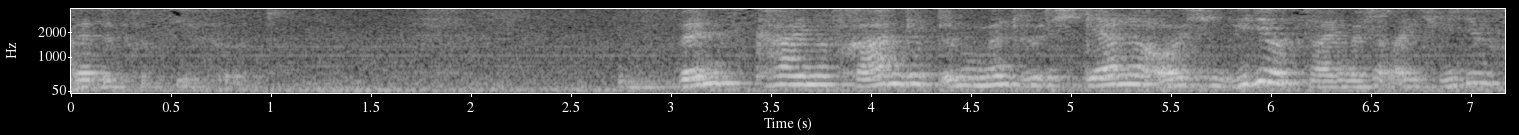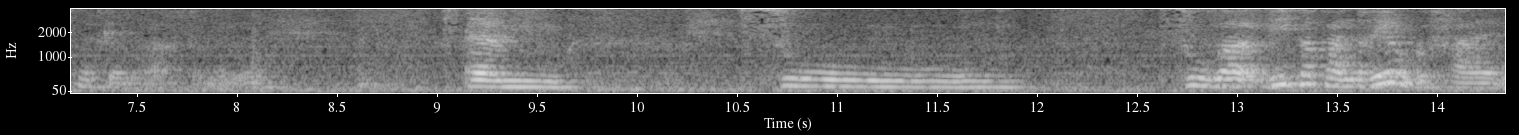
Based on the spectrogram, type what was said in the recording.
sehr depressiv wird. Wenn es keine Fragen gibt im Moment, würde ich gerne euch ein Video zeigen, weil ich habe eigentlich Videos mitgebracht und so. Ähm, zu zu wie Papandreou gefallen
